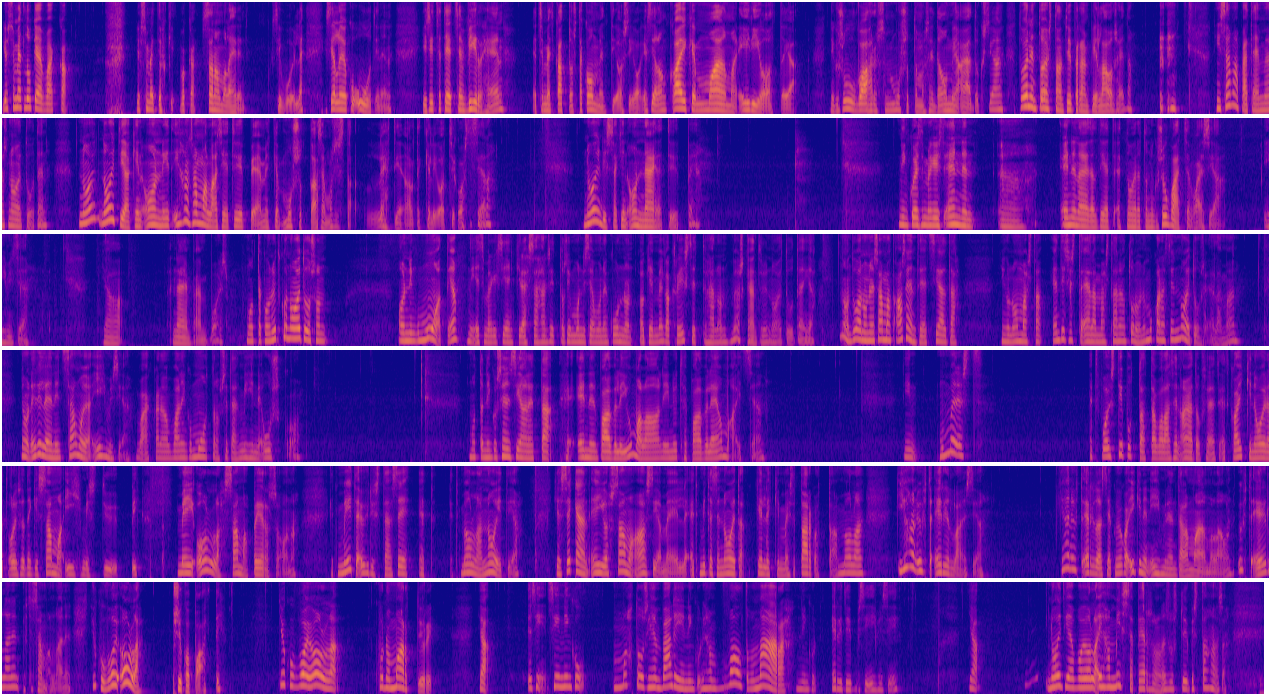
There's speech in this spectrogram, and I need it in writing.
jos sä mietit lukea vaikka, jos sä mietit johonkin vaikka sanomalehden sivuille, ja siellä on joku uutinen, ja sitten sä teet sen virheen, että sä menet katsoa sitä kommenttiosioa, ja siellä on kaiken maailman idiootteja niin kuin suun vahdossa mussuttamassa niitä omia ajatuksiaan. Toinen toistaan typerämpiä lauseita. niin sama pätee myös noituuteen. No, noitiakin on niitä ihan samanlaisia tyyppejä, mitkä mussuttaa semmoisista lehtien artikkeliotsikoista siellä. Noidissakin on näitä tyyppejä. Niin kuin esimerkiksi ennen, äh, ennen ajateltiin, että, että noidat on niin suvaitsevaisia ihmisiä. Ja näin päin pois. Mutta kun nyt kun noituus on, on niin kuin muotia, niin esimerkiksi Jenkkilässähän sitten tosi moni semmoinen kunnon oikein megakristitty, hän on myös kääntynyt noituuteen. Ja ne on tuonut ne samat asenteet sieltä niin kuin omasta entisestä elämästään, ne on tullut ne mukana sinne noituuselämään. Ne on edelleen niitä samoja ihmisiä, vaikka ne on vaan niin kuin muuttanut sitä, että mihin ne uskoo. Mutta niin kuin sen sijaan, että he ennen palveli Jumalaa, niin nyt he palvelee omaa itseään. Niin mun mielestä, että voisi tiputtaa tavallaan sen ajatuksen, että, että kaikki noidat olisi jotenkin sama ihmistyyppi. Me ei olla sama persoona. Että meitä yhdistää se, että, että me ollaan noitia. Ja sekään ei ole sama asia meille, että mitä se noita kellekin meistä tarkoittaa. Me ollaan ihan yhtä erilaisia – ihan yhtä erilaisia kuin joka ikinen ihminen tällä maailmalla on. Yhtä erilainen, yhtä samanlainen. Joku voi olla psykopaatti. Joku voi olla kunnon marttyyri. Ja, ja si, siinä niin kuin mahtuu siihen väliin niin kuin ihan valtava määrä niin kuin erityyppisiä ihmisiä. Ja noitia voi olla ihan missä persoonallisuustyypissä tahansa.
